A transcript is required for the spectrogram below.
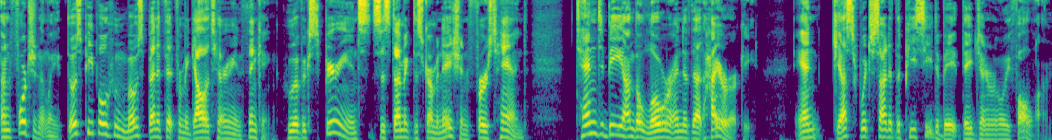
unfortunately, those people who most benefit from egalitarian thinking, who have experienced systemic discrimination firsthand, tend to be on the lower end of that hierarchy. And guess which side of the PC debate they generally fall on.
